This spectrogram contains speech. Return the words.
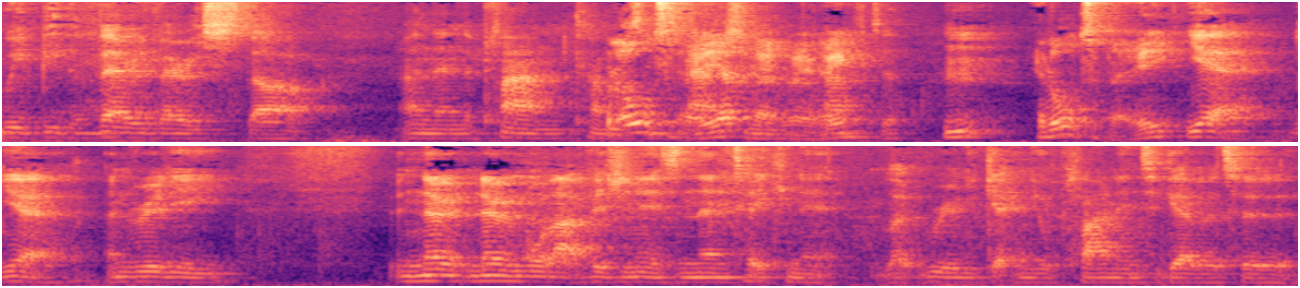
would be the very very start, and then the plan comes. But ought to into be, hasn't action it, really? After. Hmm? It ought to be. Yeah, yeah, and really know, knowing what that vision is, and then taking it, like really getting your planning together to.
